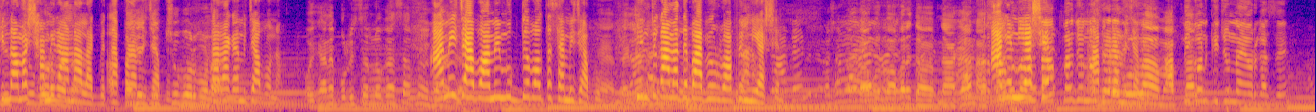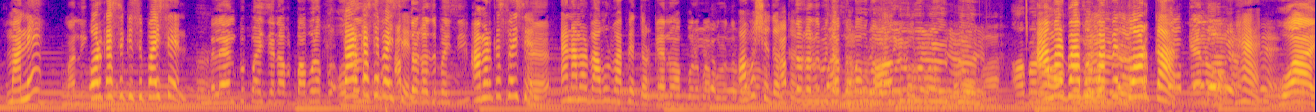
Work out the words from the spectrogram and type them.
কিন্তু আমার স্বামীর আনা লাগবে তারপর আমি যাব। তার আগে আমি যাব না। ওইখানে পুলিশের লোক আছে আপনি আমি যাব আমি মুখ দিয়ে বলতেছি আমি যাব। হ্যাঁ, কিন্তু আমাদের বাবুর বাপের নিয়ে আসেন। আগে নিয়ে আসেন। আপনার জন্য আমি যাব আপনি কোন কিছু নাই ওর কাছে মানে? ওর কাছে কিছু পাইছেন? তাহলে এনপো পাইছেন আপনার বাবুর কার কাছে পাইছেন? আপনার কাছে পাইছি। আমার কাছে পাইছেন? হ্যাঁ। আমার বাবুর বাপের দরকার। কেন আপনার বাবুর অবশ্যই দরকার। আপনার কাছে পাইছি আপনার বাবুর আমার বাবুর বাপের দরকার। কেন? হ্যাঁ। হোয়াই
